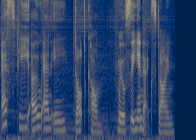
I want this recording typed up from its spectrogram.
S T O N E.com. We'll see you next time.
